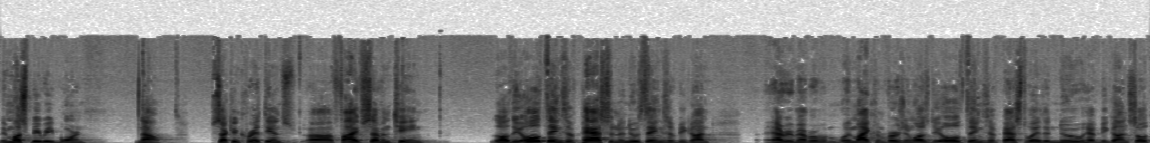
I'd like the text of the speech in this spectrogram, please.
they must be reborn. Now, 2 Corinthians uh, 5.17, all the old things have passed and the new things have begun. I remember when my conversion was the old things have passed away, the new have begun. So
